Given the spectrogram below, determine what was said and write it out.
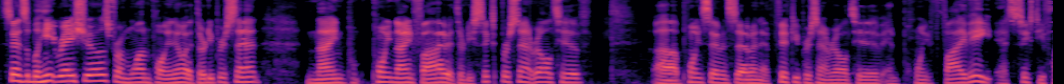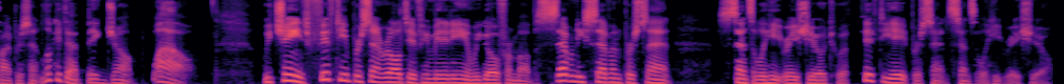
Sensible heat ratios from 1.0 at 30%, 9.95 at 36% relative, uh, 0.77 at 50% relative, and 0.58 at 65%. Look at that big jump. Wow. We change 15% relative humidity and we go from a 77% sensible heat ratio to a 58% sensible heat ratio.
